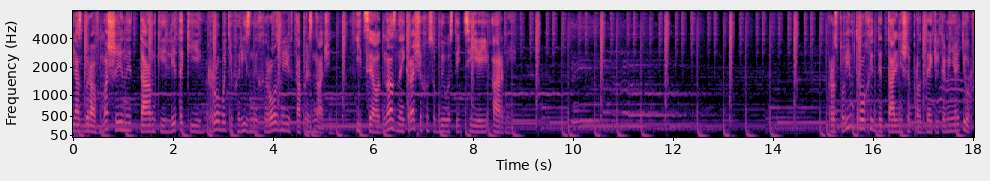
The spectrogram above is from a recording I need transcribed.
Я збирав машини, танки, літаки, роботів різних розмірів та призначень. І це одна з найкращих особливостей цієї армії. Розповім трохи детальніше про декілька мініатюр.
